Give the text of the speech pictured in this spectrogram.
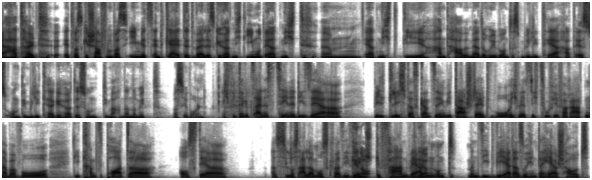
er hat halt etwas geschaffen, was ihm jetzt entgleitet, weil es gehört nicht ihm und er hat nicht, ähm, er hat nicht die Handhabe mehr darüber und das Militär hat es und dem Militär gehört es und die machen dann damit, was sie wollen. Ich finde, da gibt es eine Szene, die sehr bildlich das Ganze irgendwie darstellt, wo, ich will jetzt nicht zu viel verraten, aber wo die Transporter aus der aus Los Alamos quasi Genau. weggefahren werden Ja. und man sieht, wie er da so hinterher schaut.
